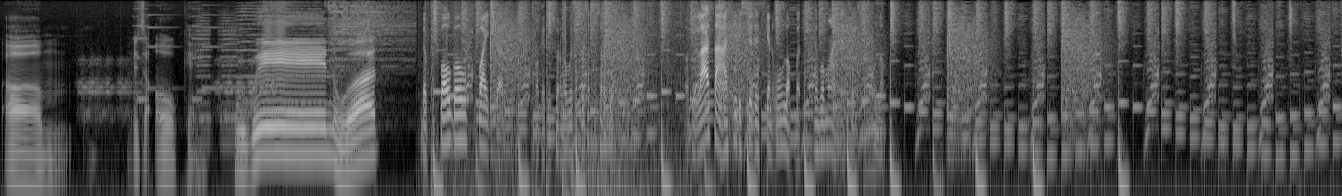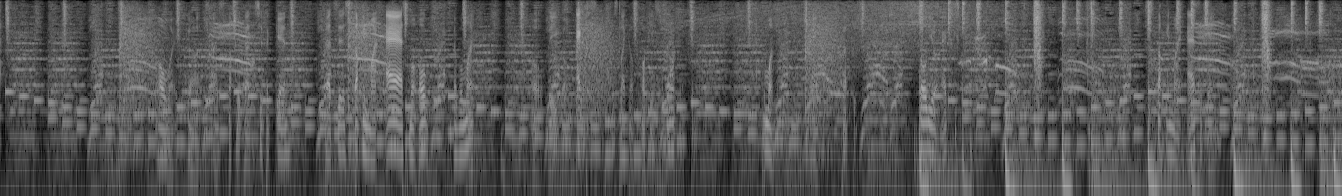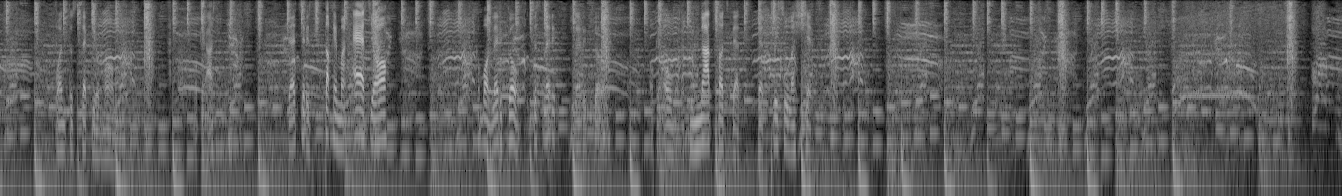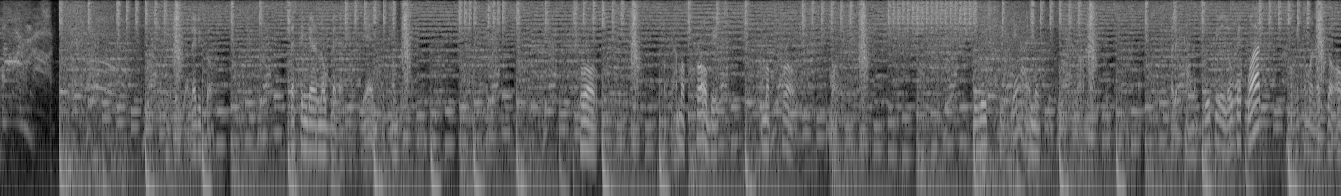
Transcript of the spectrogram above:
um it's okay we win what my ass, my oh, never mind. Second down, no better. mặt khoảng một dưới thì là một. Hẳn dưới thì là rất quát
